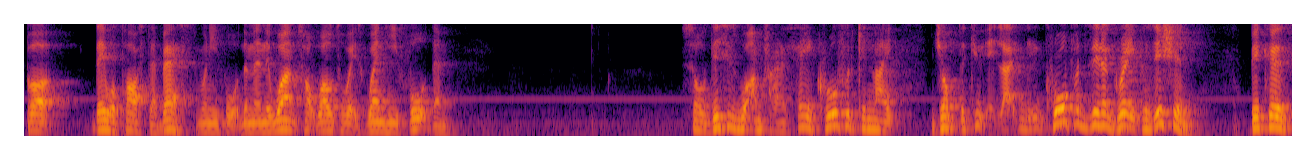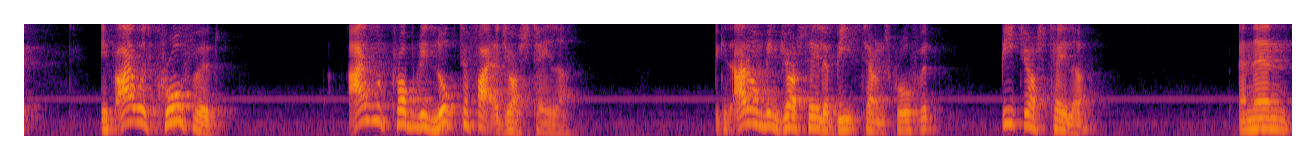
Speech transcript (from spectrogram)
but they were past their best when he fought them, and they weren't top welterweights when he fought them. So this is what I'm trying to say. Crawford can like jump the queue. Like Crawford's in a great position because if I was Crawford, I would probably look to fight a Josh Taylor. Because I don't think Josh Taylor beats Terence Crawford. Beat Josh Taylor. And then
